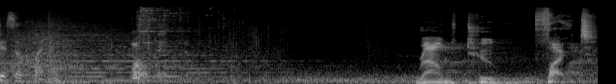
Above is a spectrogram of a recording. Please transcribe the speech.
discipline. Round two, fight.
